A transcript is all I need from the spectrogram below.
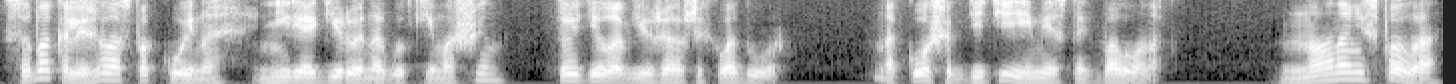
Собака лежала спокойно, не реагируя на гудки машин, то и дело въезжавших во двор, на кошек, детей и местных баллонок. Но она не спала,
